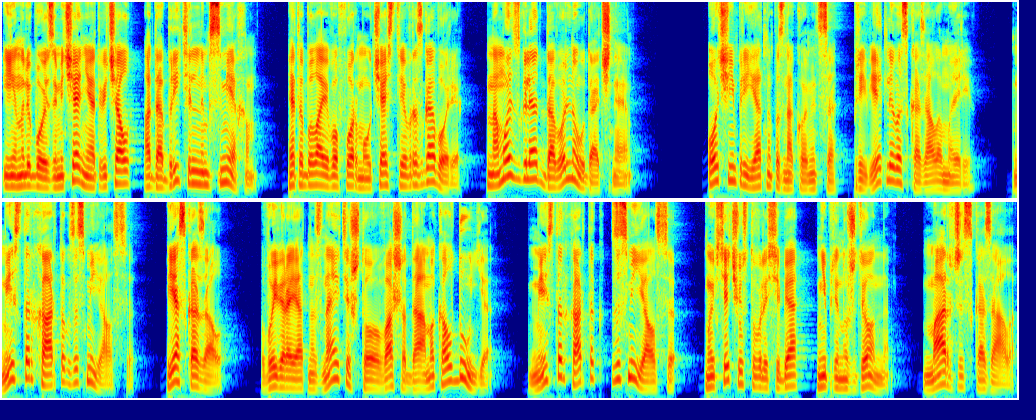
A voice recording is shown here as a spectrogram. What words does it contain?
и на любое замечание отвечал одобрительным смехом. Это была его форма участия в разговоре, на мой взгляд, довольно удачная. «Очень приятно познакомиться», — приветливо сказала Мэри. Мистер Харток засмеялся. Я сказал, «Вы, вероятно, знаете, что ваша дама колдунья». Мистер Харток засмеялся. Мы все чувствовали себя непринужденно. Марджи сказала,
